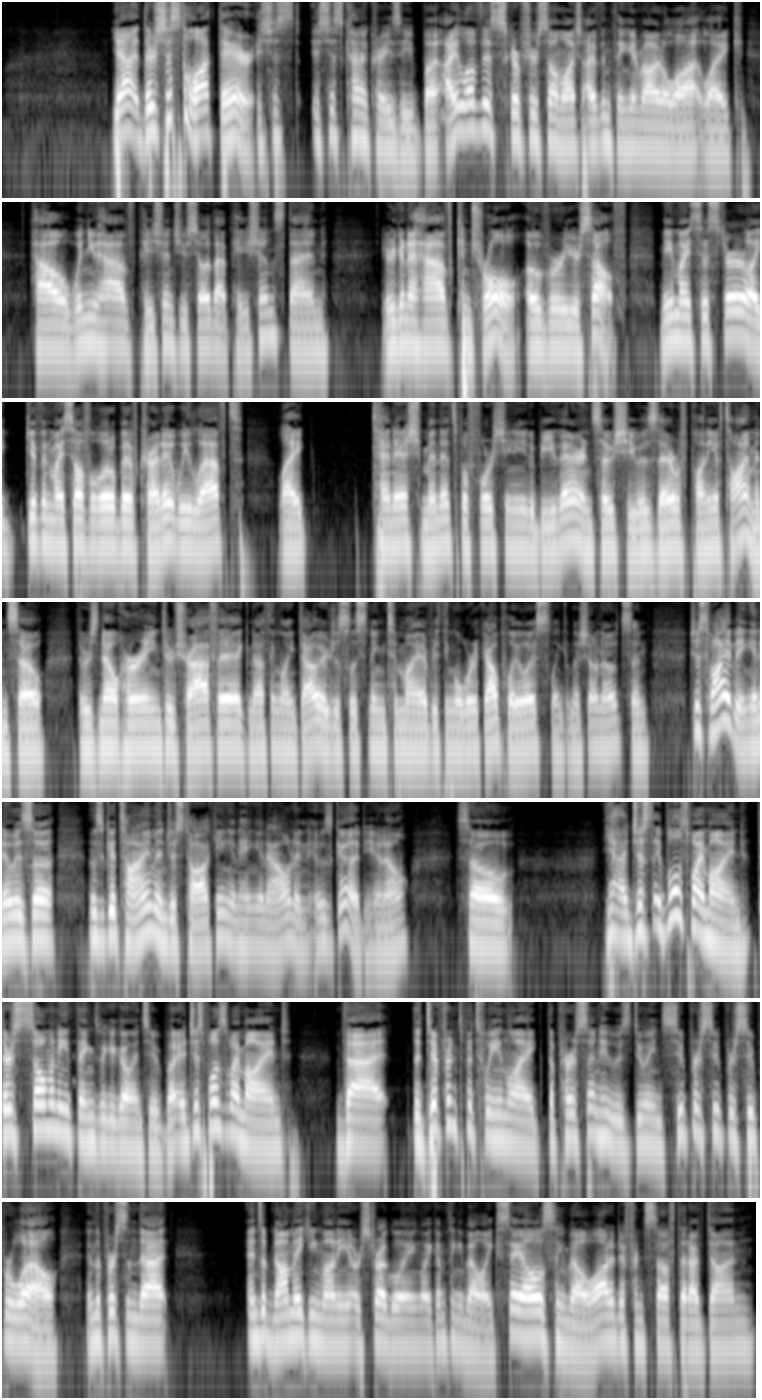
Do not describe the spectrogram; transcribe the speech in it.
yeah there's just a lot there. It's just it's just kind of crazy. But i love this scripture so much. I've been thinking about it a lot like how when you have patience you show that patience then you're going to have control over yourself. Me and my sister, like giving myself a little bit of credit, we left like 10 ish minutes before she needed to be there. And so she was there with plenty of time. And so there was no hurrying through traffic, nothing like that. We were just listening to my Everything Will Work Out playlist, link in the show notes, and just vibing. And it was a, it was a good time and just talking and hanging out. And it was good, you know? So yeah, it just, it blows my mind. There's so many things we could go into, but it just blows my mind that the difference between like the person who is doing super, super, super well and the person that ends up not making money or struggling, like I'm thinking about like sales, thinking about a lot of different stuff that I've done.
